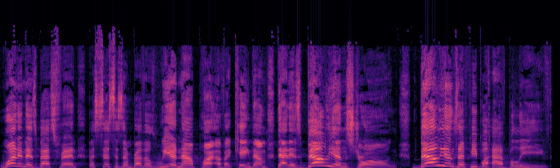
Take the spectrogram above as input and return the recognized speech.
one in his best friend. But, sisters and brothers, we are now part of a kingdom that is billions strong. Billions of people have believed.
